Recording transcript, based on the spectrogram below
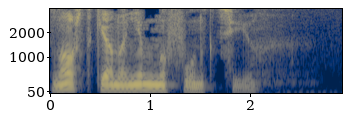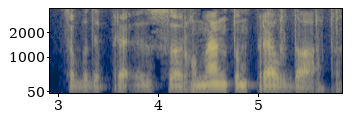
Знову ж таки, анонімну функцію. Це буде з аргументом prevdata.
